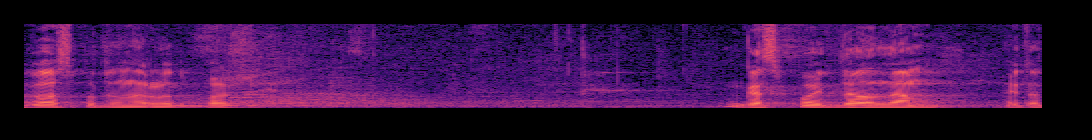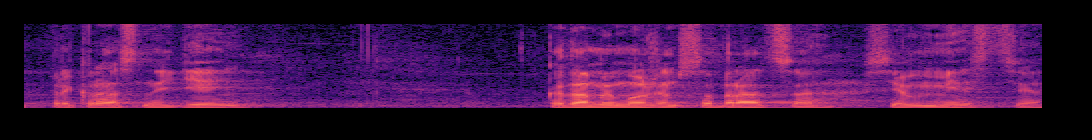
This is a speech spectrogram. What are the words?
Господу, народ Божий! Господь дал нам этот прекрасный день, когда мы можем собраться все вместе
